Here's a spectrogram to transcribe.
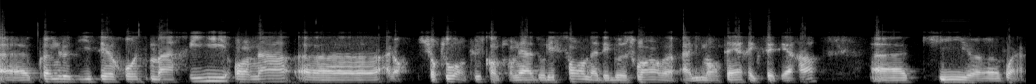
Euh, comme le disait Rosemary, on a, euh, alors surtout en plus quand on est adolescent, on a des besoins alimentaires, etc. Euh, qui euh, voilà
